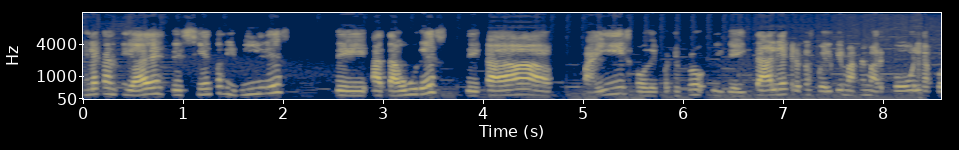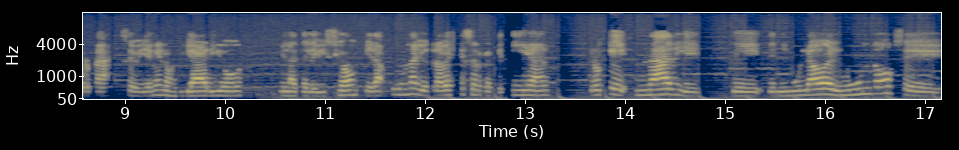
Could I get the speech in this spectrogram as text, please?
es la cantidad de, cientos y miles de ataúdes de cada país o de por ejemplo de Italia, creo que fue el que más me marcó, las portadas que se veían en los diarios, en la televisión, que era una y otra vez que se repetían. Creo que nadie de, ningún lado del mundo se,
